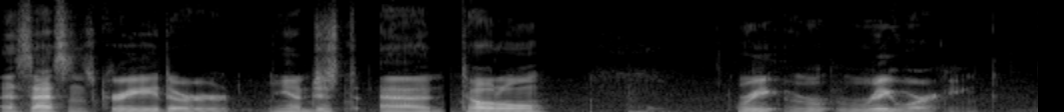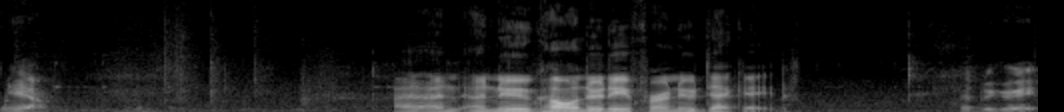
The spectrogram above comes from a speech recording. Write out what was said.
Assassin's Creed or you know just uh, total re- re- reworking. Yeah, A, a, a new Call of Duty for a new decade. that'd be great.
